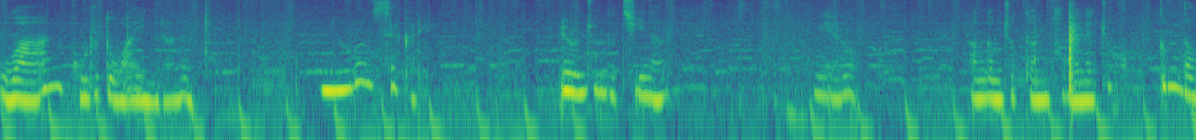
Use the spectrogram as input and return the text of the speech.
우아한 보르도 와인이라는 이런 색깔이에요. 이런 좀 더 진한 위에로 방금 줬던 부분에 조금 더.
